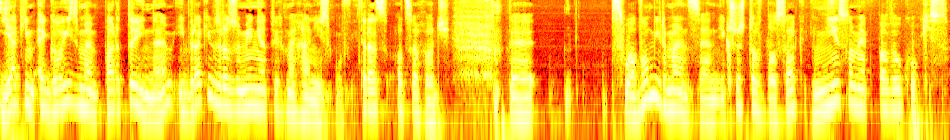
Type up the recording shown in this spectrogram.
jakim egoizmem partyjnym i brakiem zrozumienia tych mechanizmów. I teraz o co chodzi? E, Sławomir Mencen i Krzysztof Bosak nie są jak Paweł Kukis.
